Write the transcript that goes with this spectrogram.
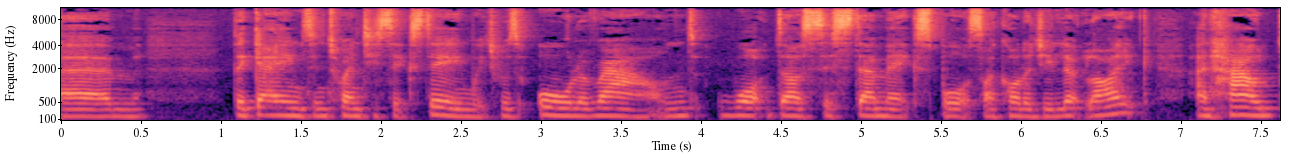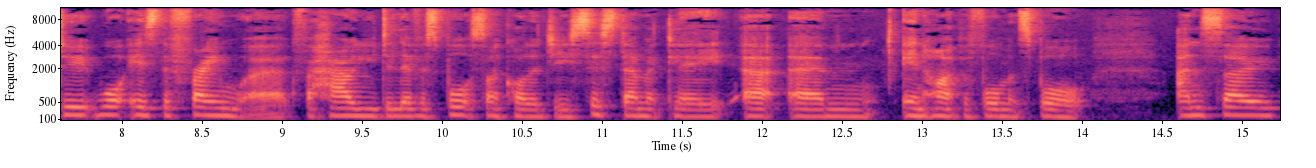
um, the games in 2016, which was all around what does systemic sports psychology look like and how do what is the framework for how you deliver sports psychology systemically uh, um, in high performance sport. And so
